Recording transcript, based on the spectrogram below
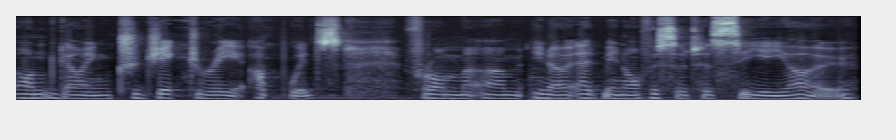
ongoing trajectory upwards from, um, you know, admin officer to CEO.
